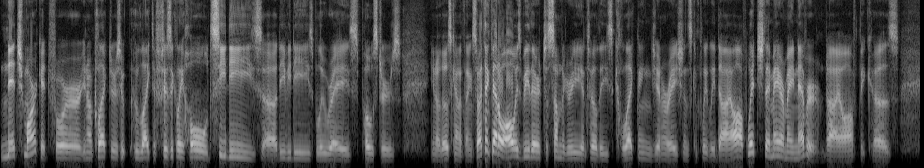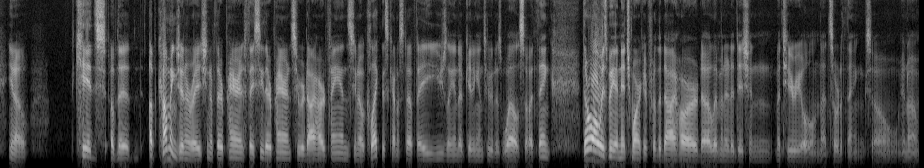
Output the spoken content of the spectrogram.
niche market for you know collectors who, who like to physically hold CDs, uh, DVDs, Blu-rays, posters, you know those kind of things. So I think that'll always be there to some degree until these collecting generations completely die off, which they may or may never die off because you know kids of the upcoming generation, if their parents, if they see their parents who are diehard fans, you know, collect this kind of stuff, they usually end up getting into it as well. So I think there'll always be a niche market for the die-hard uh, limited edition material and that sort of thing. So you know,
